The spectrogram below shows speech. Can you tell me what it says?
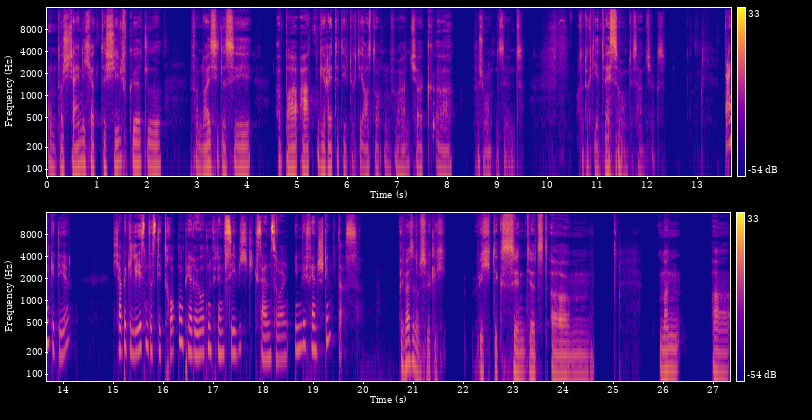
und wahrscheinlich hat der Schilfgürtel vom Neusiedlersee ein paar Arten gerettet, die durch die Austrocknung vom Handschlag äh, verschwunden sind. Oder durch die Entwässerung des Handschags. Danke dir. Ich habe gelesen, dass die Trockenperioden für den See wichtig sein sollen. Inwiefern stimmt das? Ich weiß nicht, ob es wirklich wichtig sind jetzt. Ähm, man äh,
